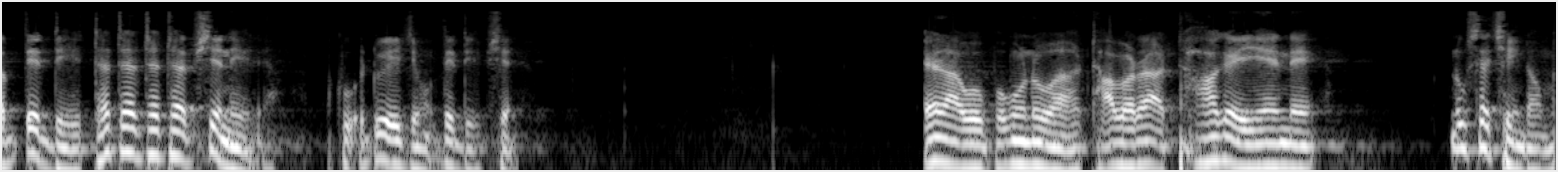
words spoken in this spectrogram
အစ်စ်တွေထပ်ထပ်ထပ်ထပ်ဖြစ်နေတယ်အခုအတွေ့အကြုံအစ်စ်တွေဖြစ်နေအဲ့ဒါကိုဘုန်းဘုန်းတို့ဟာသာဝရထားခဲ့ရင်းနဲ့နှုတ်ဆက်ချိန်တောင်မ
